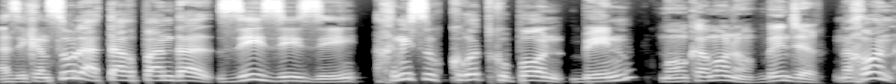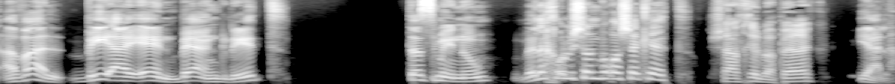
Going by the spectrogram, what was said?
אז היכנסו לאתר פנדה ZZZ, הכניסו קוד קופון BIN, כמו כמונו, בינג'ר. נכון, אבל B-I-N באנגלית, תזמינו ולכו לישון בראש שקט. אפשר להתחיל בפרק? יאללה.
